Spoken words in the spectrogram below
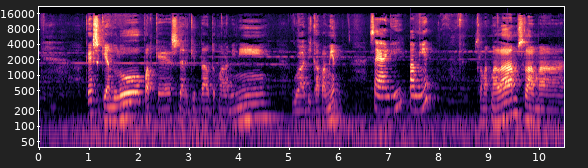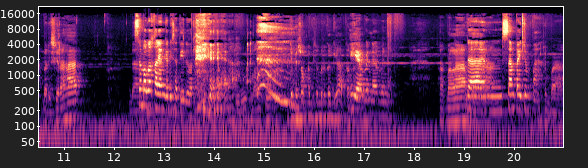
Oke sekian dulu podcast dari kita untuk malam ini. Gua Dika pamit. saya Anggi pamit Selamat malam, selamat beristirahat. Dan semoga kalian gak bisa tidur. Jadi besok nggak bisa berkegiatan. iya benar-benar Selamat malam dan sampai jumpa jumpa.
